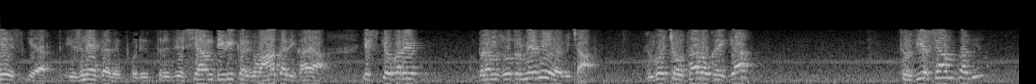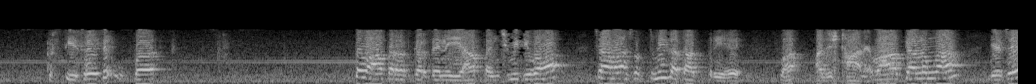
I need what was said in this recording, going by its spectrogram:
ये इसके अर्थ इसलिए कहते पूरी तृतीय श्याम देवी करके वहाँ का दिखाया। इसके ऊपर एक ब्रह्मसूत्र में भी है विचार। चौथा लोक है क्या? तृतीय श्याम का उस तीसरे से ऊपर। तो वहाँ पर अर्थ करते नहीं, यहाँ पंचमी दिवह, चाहे वहाँ सप्तमी का तात्पर्य है, वह अधिष्ठान है। वहाँ क्या लूँगा जैसे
